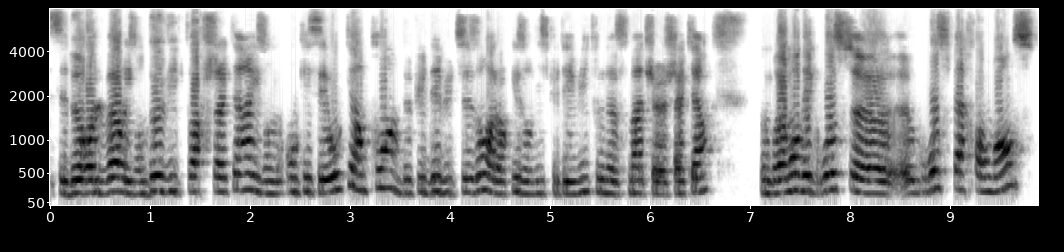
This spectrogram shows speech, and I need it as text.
ces deux releveurs, ils ont deux victoires chacun. Ils ont encaissé aucun point depuis le début de saison, alors qu'ils ont disputé huit ou neuf matchs euh, chacun. Donc vraiment des grosses, euh, grosses performances.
